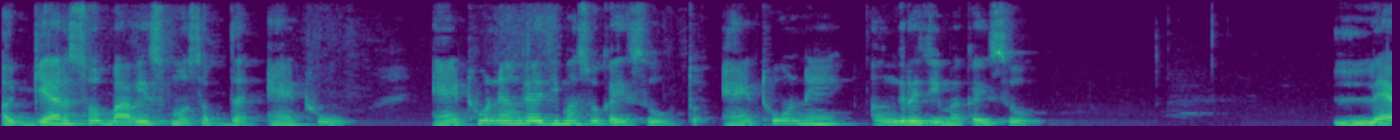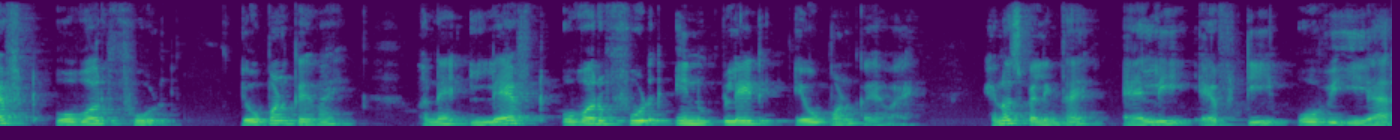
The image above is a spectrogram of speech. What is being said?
અગિયારસો બાવીસમો શબ્દ એઠું. એઠુંને અંગ્રેજીમાં શું કહીશું? તો એઠુંને અંગ્રેજીમાં કહીશું લેફ્ટ ઓવર ફૂડ એવું પણ કહેવાય. અને left over food in plate એવું પણ કહેવાય. એનો સ્પેલિંગ થાય L E F T O V E R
